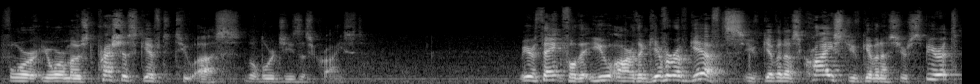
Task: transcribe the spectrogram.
for your most precious gift to us, the Lord Jesus Christ. We are thankful that you are the giver of gifts. You've given us Christ, you've given us your Spirit,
